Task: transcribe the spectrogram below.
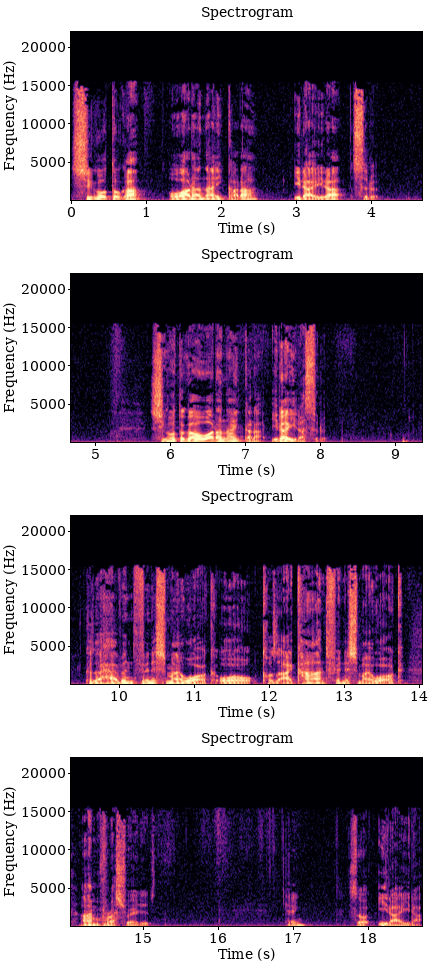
仕事が終わらないからイライラする。仕事が終わらないからイライラする。Because I haven't finished my work or because I can't finish my work, I'm frustrated. Okay? So, イライラ。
